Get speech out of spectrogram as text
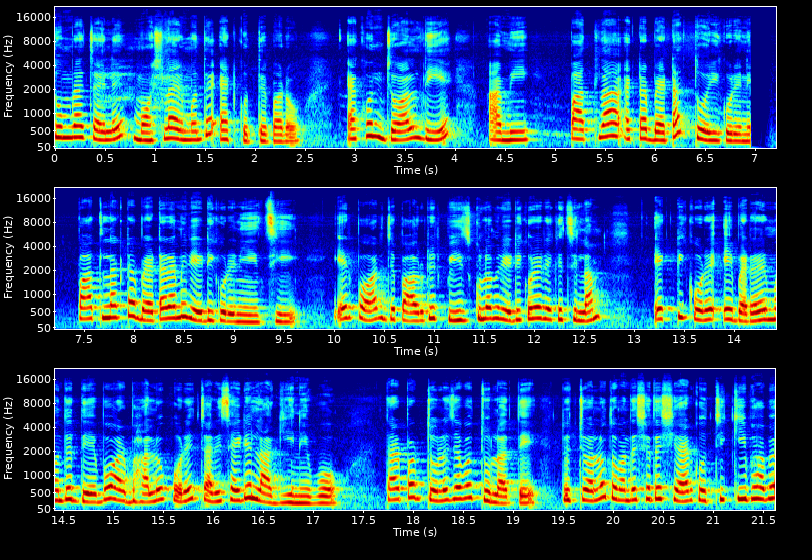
তোমরা চাইলে মশলা এর মধ্যে অ্যাড করতে পারো। এখন জল দিয়ে আমি পাতলা একটা ব্যাটার তৈরি করে নিই পাতলা একটা ব্যাটার আমি রেডি করে নিয়েছি। এরপর যে পাউরুটির পিসগুলো আমি রেডি করে রেখেছিলাম, একটি করে এই ব্যাটারের মধ্যে দেব আর ভালো করে চারি সাইডে লাগিয়ে নেব। তারপর চলে যাব চুলাতে। তো চলো তোমাদের সাথে শেয়ার করছি কীভাবে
